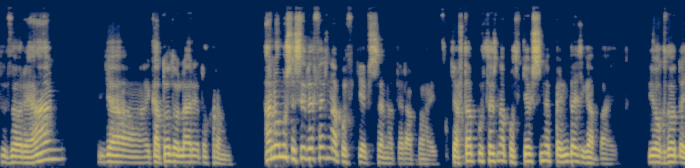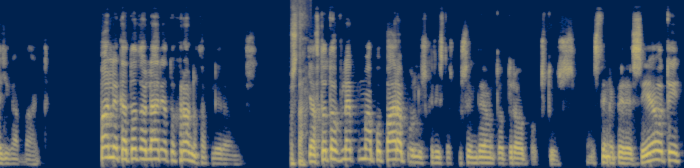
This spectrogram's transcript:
δωρεάν για 100 δολάρια το χρόνο. Αν όμως εσύ δεν θες να αποθηκεύσεις ένα τεραμπάιτ και αυτά που θες να αποθηκεύσεις είναι 50 gigabyte ή 80 gigabyte, πάλι 100 δολάρια το χρόνο θα πληρώνεις. Και αυτό το βλέπουμε από πάρα πολλούς χρήστες που συνδέουν το Dropbox τους στην υπηρεσία, ότι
